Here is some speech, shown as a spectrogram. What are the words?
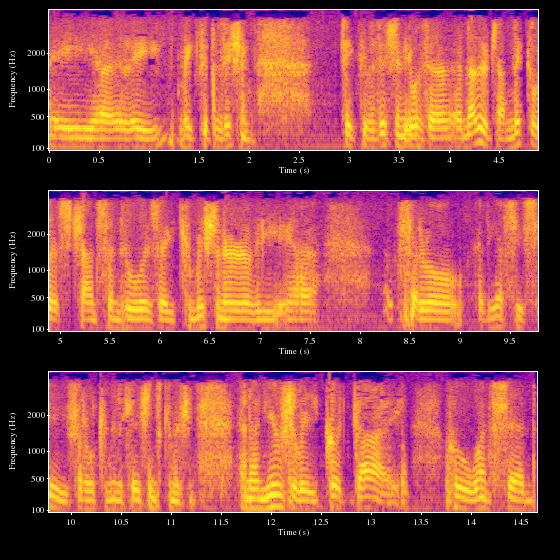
they uh, they make the position take the position. It was a, another John, Nicholas Johnson, who was a commissioner of the uh, federal, uh, the FCC, Federal Communications Commission, an unusually good guy, who once said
